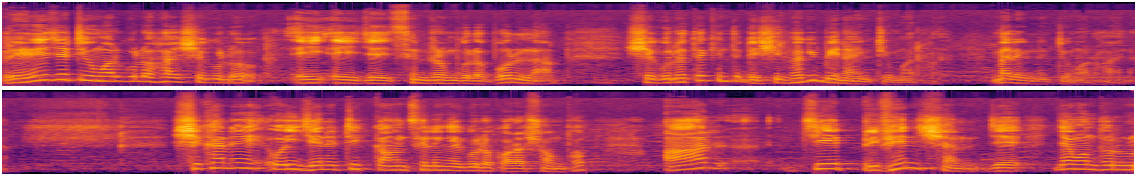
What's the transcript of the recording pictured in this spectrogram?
ব্রেনে যে টিউমারগুলো হয় সেগুলো, এই এই যে সিনড্রোমগুলো বললাম, সেগুলোতে কিন্তু বেশিরভাগই বিনাইন টিউমার হয় ম্যালিগনেন্ট টিউমার হয় না। সেখানে ওই জেনেটিক কাউন্সেলিং এগুলো করা সম্ভব। আর যে প্রিভেনশন যে যেমন ধরুন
